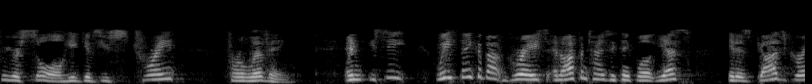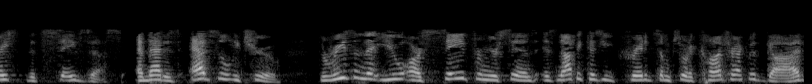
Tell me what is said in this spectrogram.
for your soul. He gives you strength for living. And you see, we think about grace, and oftentimes we think, well, yes, it is God's grace that saves us. And that is absolutely true. The reason that you are saved from your sins is not because you created some sort of contract with God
